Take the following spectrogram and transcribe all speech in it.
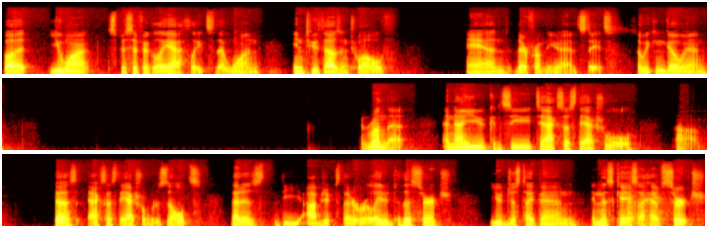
but you want specifically athletes that won in 2012 and they're from the United States. So we can go in and run that. And now you can see to access the actual um, to access the actual results, that is the objects that are related to this search, you just type in, in this case, I have search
